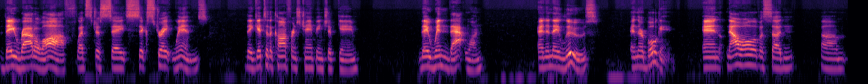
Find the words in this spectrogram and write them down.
they rattle off, let's just say, six straight wins. They get to the conference championship game. They win that one. And then they lose in their bowl game. And now all of a sudden, um,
